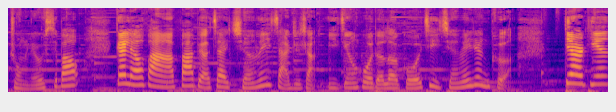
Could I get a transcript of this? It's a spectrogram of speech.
肿瘤细胞。该疗法发表在权威杂志上，已经获得了国际权威认可。第二天，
